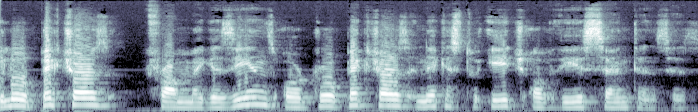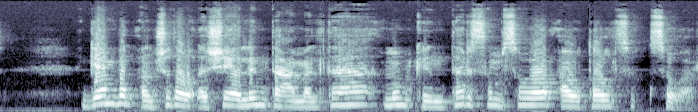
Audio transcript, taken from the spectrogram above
glue pictures from magazines or draw pictures next to each of these sentences جنب الأنشطة والأشياء اللي أنت عملتها ممكن ترسم صور أو تلصق صور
